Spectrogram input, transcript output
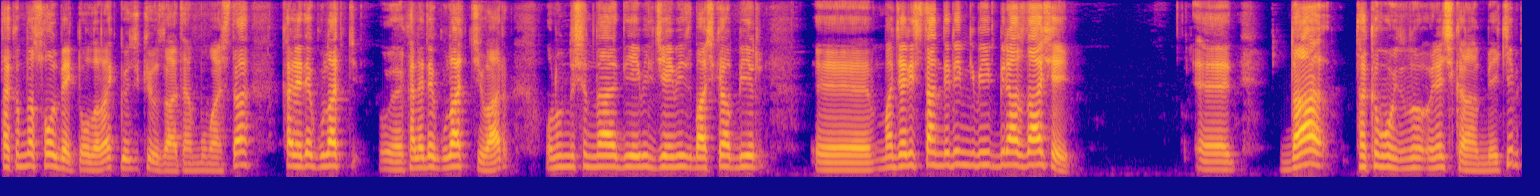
takımda sol bekli olarak gözüküyor zaten bu maçta. Kalede Gulat e, kalede Gulatçı var. Onun dışında diyebileceğimiz başka bir e, Macaristan dediğim gibi biraz daha şey e, daha takım oyununu öne çıkaran bir ekip.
